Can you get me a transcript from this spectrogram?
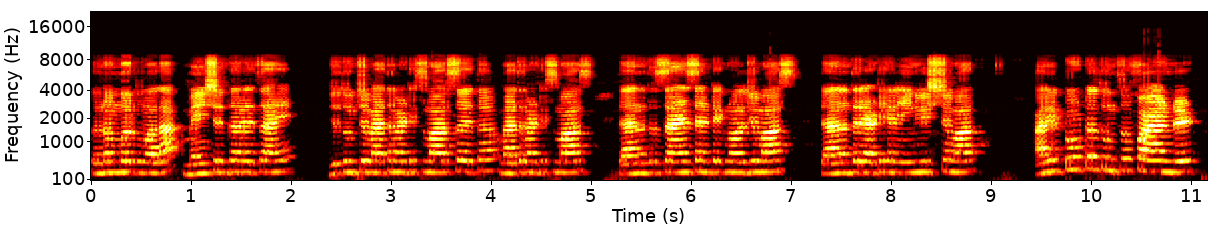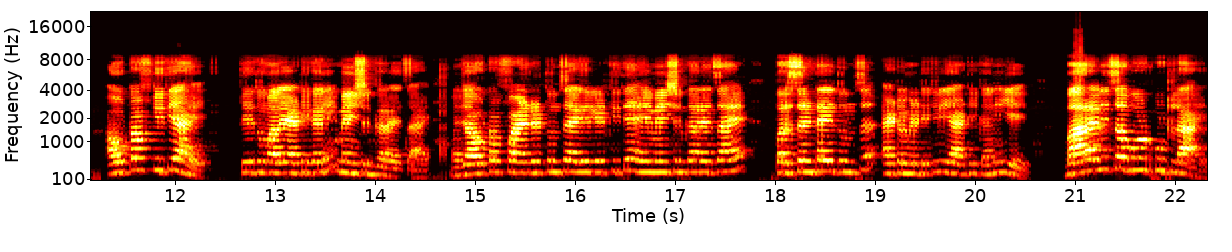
तो नंबर तुम्हाला मेन्शन करायचा आहे. जे तुमचे मॅथमॅटिक्स मार्क्स आहेत मॅथमॅटिक्स मार्क्स त्यानंतर सायन्स अँड टेक्नॉलॉजी मार्क्स त्यानंतर या ठिकाणी इंग्लिशचे मार्क आणि टोटल तुमचं फाय हंड्रेड आउट ऑफ किती आहे? ते तुम्हाला या ठिकाणी मेन्शन करायचं आहे. म्हणजे आउट ऑफ फाय हंड्रेड तुमचं ऍग्रिगेट किती आहे हे मेन्शन करायचं आहे. पर्सेंटाईल तुमचं ऑटोमॅटिकली या ठिकाणी येईल. बारावीचा बोर्ड कुठला आहे?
